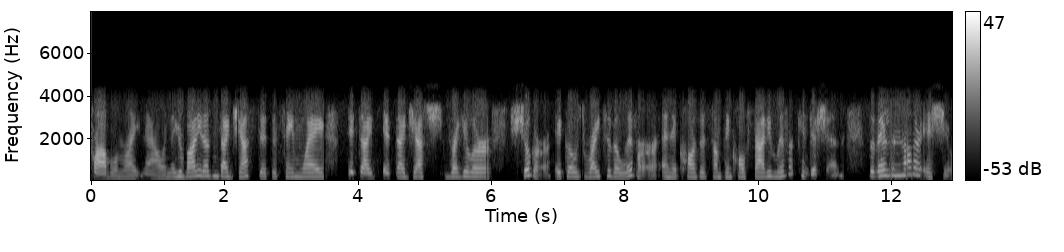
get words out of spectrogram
problem right now and your body doesn't digest it the same way it di- it digests regular sugar it goes right to the liver and it causes something called fatty liver condition so there's another issue.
